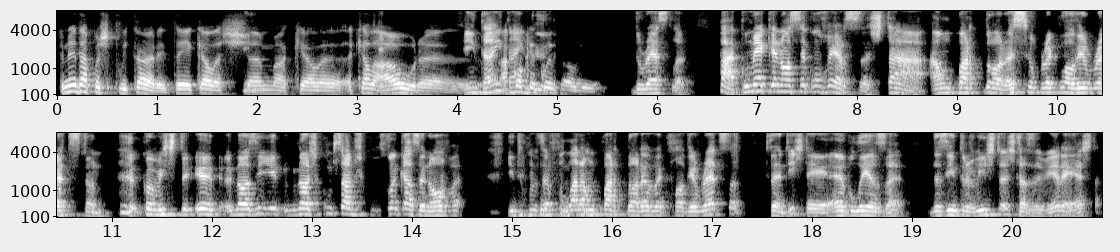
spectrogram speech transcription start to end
que nem dá para explicar, tem aquela chama, Sim. aquela, aquela aura. Sim, tem, há tem qualquer de, coisa ali. Do wrestler. Pá, como é que a nossa conversa está há um quarto de hora sobre a Claudia Redstone? Como isto, eh, nós, nós começámos com o Juan Casanova e estamos a falar há um quarto de hora da Claudia Redstone. Portanto, isto é a beleza das entrevistas, estás a ver? É esta.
